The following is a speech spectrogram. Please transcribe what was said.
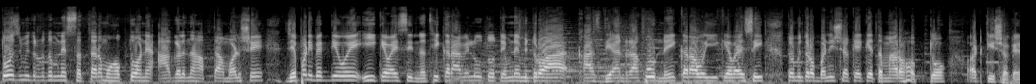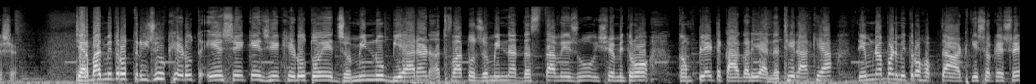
તો જ મિત્રો તમને સત્તરમો હપ્તો અને આગળના હપ્તા મળશે. જે પણ વ્યક્તિઓએ ઈ કેવાયસી નથી કરાવેલું તો તેમને મિત્રો આ ખાસ ધ્યાન રાખવું. નહીં કરાવો ઈ કેવાયસી તો મિત્રો બની શકે કે તમારો હપ્તો અટકી શકે છે. ત્યારબાદ મિત્રો ત્રીજો ખેડૂત એ છે કે જે ખેડૂતોએ જમીનનું બિયારણ અથવા તો જમીનના દસ્તાવેજો વિશે મિત્રો કમ્પ્લેટ કાગળિયા નથી રાખ્યા. તેમના પણ મિત્રો હપ્તા અટકી શકે છે.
